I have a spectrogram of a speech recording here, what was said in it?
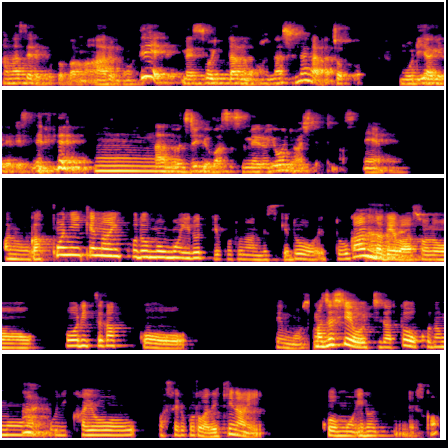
話せる言葉もあるので、まあそういったのを話しながら、ちょっと盛り上げてですね、うん。あの、授業は進めるようにはしていますね。あの、学校に行けない子供もいるっていうことなんですけど、えっと、ウガンダでは、はい。その、公立学校でも、貧しいお家だと子供をはい学校に通わせることができない子もいるんですか？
